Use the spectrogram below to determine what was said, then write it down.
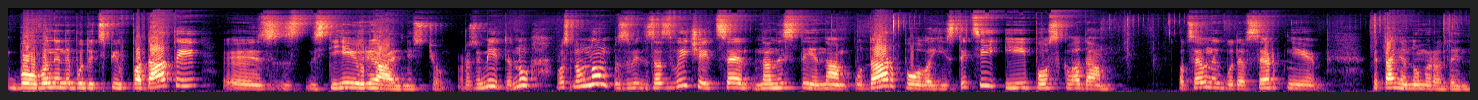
Бо вони не будуть співпадати е, з, з- з тією реальністю. Розумієте? Ну, в основному зв- зазвичай це нанести нам удар по логістиці і по складам. Оце в них буде в серпні питання номер один.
